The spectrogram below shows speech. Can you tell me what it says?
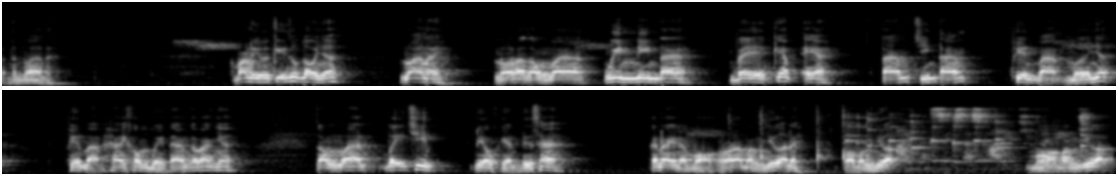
phần thân loa này. Các bác lưu ý kỹ giúp tôi nhé. Loa này, nó là dòng loa Wininda VKE 898 phiên bản mới nhất. Phiên bản 2018 các bác nhé. Dòng loa bẫy chim, điều khiển từ xa. Cái này là vỏ nó là bằng nhựa này. Vỏ bằng nhựa. Vỏ bằng nhựa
